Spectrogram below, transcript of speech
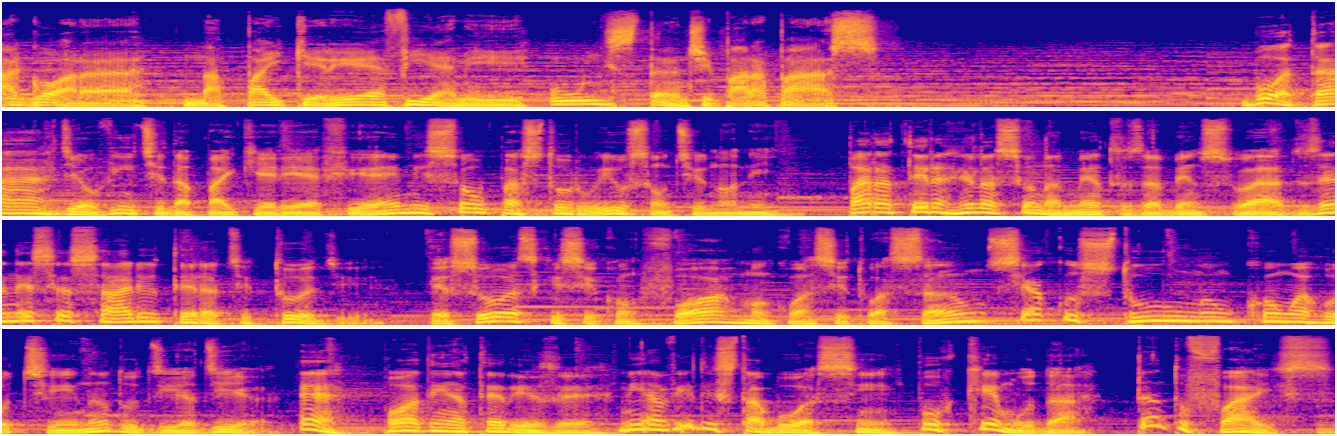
Agora, na Pai Querer FM, um instante para a paz. Boa tarde, ouvinte da Pai Querer FM, sou o pastor Wilson Tinonim. Para ter relacionamentos abençoados é necessário ter atitude. Pessoas que se conformam com a situação se acostumam com a rotina do dia a dia. É, podem até dizer: minha vida está boa assim, por que mudar? Tanto faz.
